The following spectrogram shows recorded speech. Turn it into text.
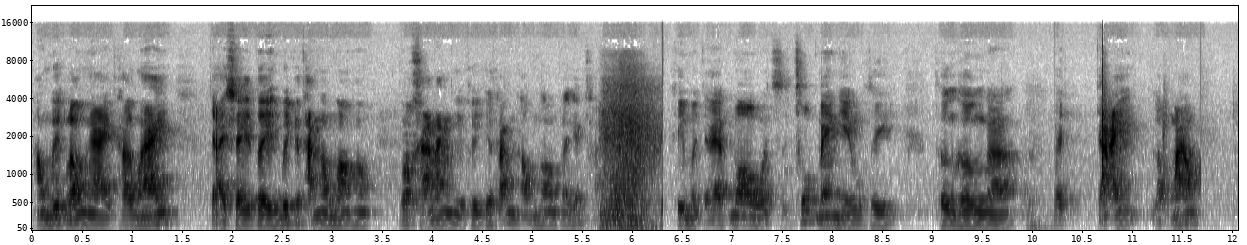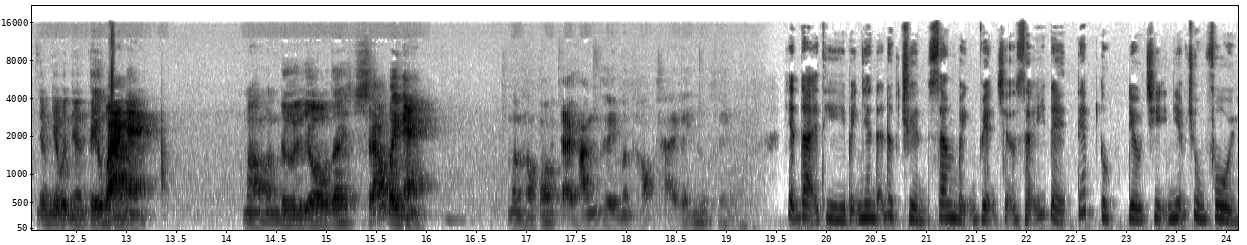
Không biết lâu ngày thở máy, chạy CT không biết cái thận không ngon không? Có khả năng nhiều khi cái thận không ngon phải ghép thận. Khi mà chạy ECMO và thuốc men nhiều thì thường thường là phải chạy lọc máu. Giống như bệnh nhân tiểu 3 ngàn, mà mình đưa vô tới 6 7 ngàn mình không có chạy thận thì mình không thể lấy nước thêm. Hiện tại thì bệnh nhân đã được chuyển sang bệnh viện trợ giấy để tiếp tục điều trị nhiễm trùng phổi.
